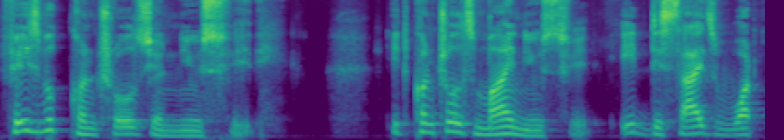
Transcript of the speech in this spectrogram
Facebook controls your newsfeed. It controls my newsfeed it decides what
